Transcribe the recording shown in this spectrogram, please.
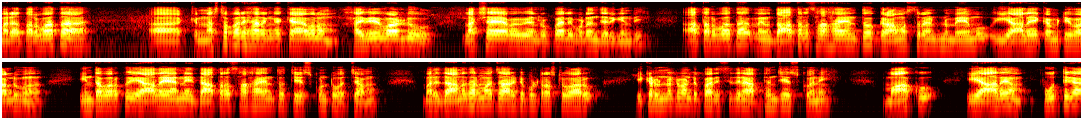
మరి ఆ తర్వాత నష్టపరిహారంగా కేవలం హైవే వాళ్ళు లక్ష యాభై వేల రూపాయలు ఇవ్వడం జరిగింది. ఆ తర్వాత మేము దాతల సహాయంతో గ్రామస్తులైన మేము ఈ ఆలయ కమిటీ వాళ్ళు ఇంతవరకు ఈ ఆలయాన్ని దాతల సహాయంతో చేసుకుంటూ వచ్చాము. మరి దానధర్మ చారిటబుల్ ట్రస్ట్ వారు ఇక్కడ ఉన్నటువంటి పరిస్థితిని అర్థం చేసుకొని మాకు ఈ ఆలయం పూర్తిగా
